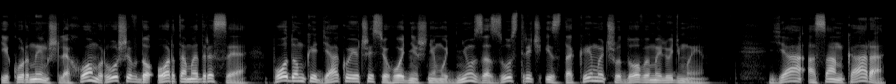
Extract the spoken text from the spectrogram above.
і курним шляхом рушив до Орта Медресе, подумки дякуючи сьогоднішньому дню за зустріч із такими чудовими людьми. Я, Асан Кара,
